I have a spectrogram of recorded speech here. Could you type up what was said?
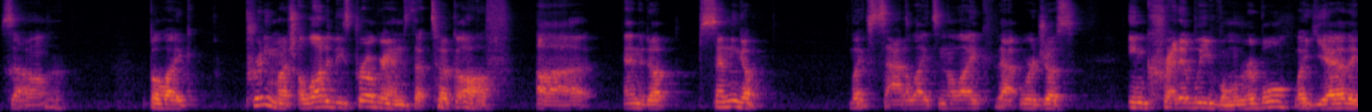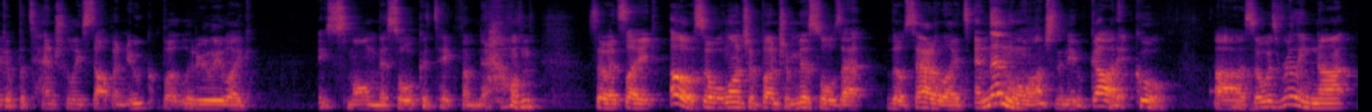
So, but like, pretty much a lot of these programs that took off uh, ended up sending up like satellites and the like that were just incredibly vulnerable. Like, yeah, they could potentially stop a nuke, but literally, like, a small missile could take them down. so it's like, oh, so we'll launch a bunch of missiles at those satellites and then we'll launch the nuke. Got it, cool. Uh, so it was really not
